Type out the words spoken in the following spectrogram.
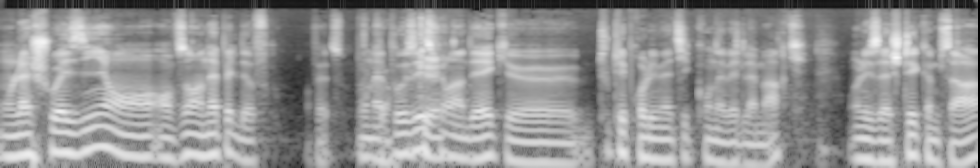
on l'a choisi en, en faisant un appel d'offres. En fait, on a posé sur un deck euh, toutes les problématiques qu'on avait de la marque. On les a achetées comme ça, euh,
